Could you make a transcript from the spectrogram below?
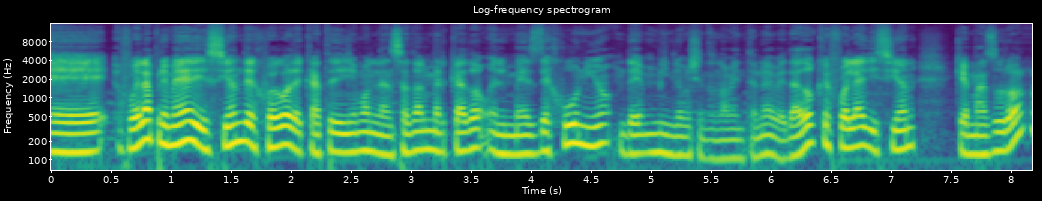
Eh, fue la primera edición del juego de cartas Digimon lanzado al mercado el mes de junio de 1999. Dado que fue la edición que más duró,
